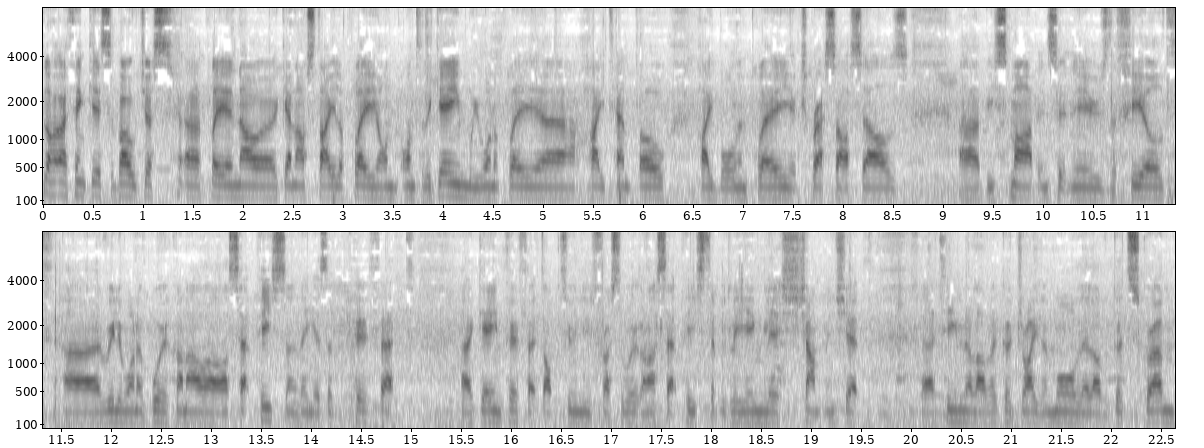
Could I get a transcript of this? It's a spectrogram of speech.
look, I think it's about just uh, playing our, getting our style of play on, onto the game. We want to play uh, high tempo, high ball in play, express ourselves, uh, be smart in certain areas of the field. Uh, really want to work on our, our set piece. And I think it's a perfect uh, game, perfect opportunity for us to work on our set piece. Typically English Championship uh, team, they'll have a good driving maul, they'll have a good scrum.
